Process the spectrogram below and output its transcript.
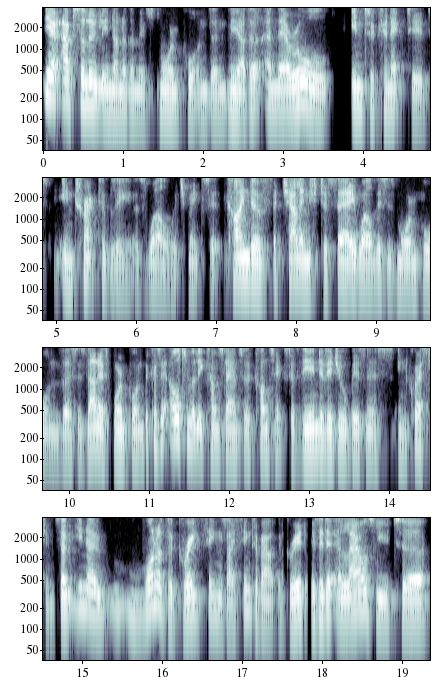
Yeah, absolutely. None of them is more important than the other. And they're all interconnected intractably as well, which makes it kind of a challenge to say, well, this is more important versus that is more important, because it ultimately comes down to the context of the individual business in question. So, you know, one of the great things I think about the grid is that it allows you to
